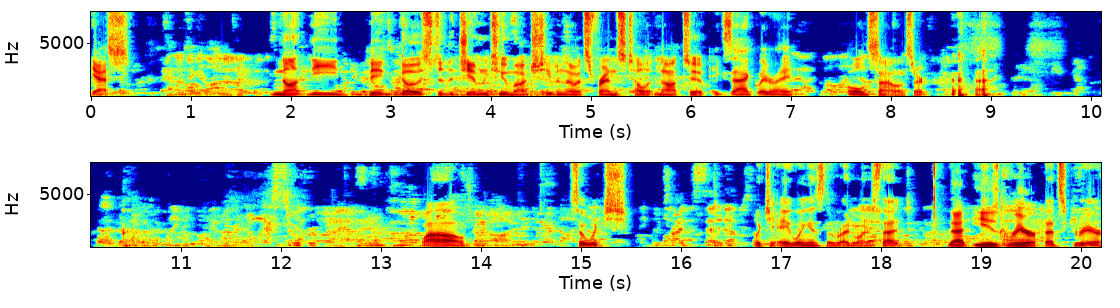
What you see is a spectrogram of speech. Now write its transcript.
Yes. Not the big goes to the gym too much, even though its friends tell it not to. Exactly right. Old silencer. Wow. So which which A wing is the red one? Is that That is Greer. that's Greer?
